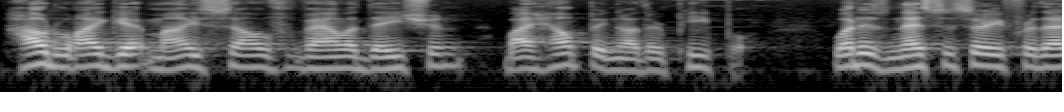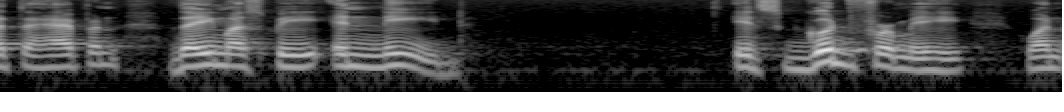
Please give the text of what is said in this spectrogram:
how do I get my self validation? By helping other people. What is necessary for that to happen? They must be in need. It's good for me when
